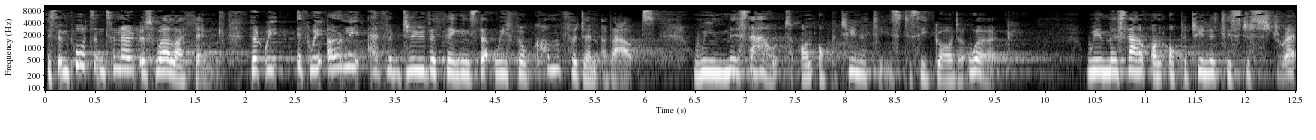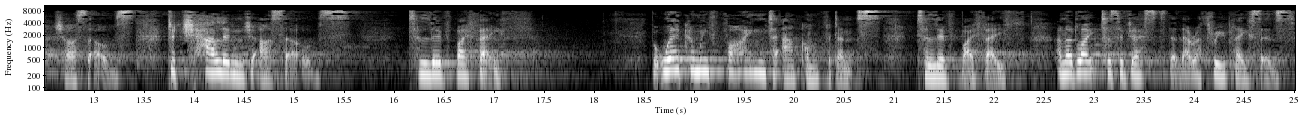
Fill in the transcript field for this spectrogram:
It's important to note as well, I think, that we, if we only ever do the things that we feel confident about, we miss out on opportunities to see God at work. We miss out on opportunities to stretch ourselves, to challenge ourselves, to live by faith. But where can we find our confidence to live by faith? And I'd like to suggest that there are three places.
